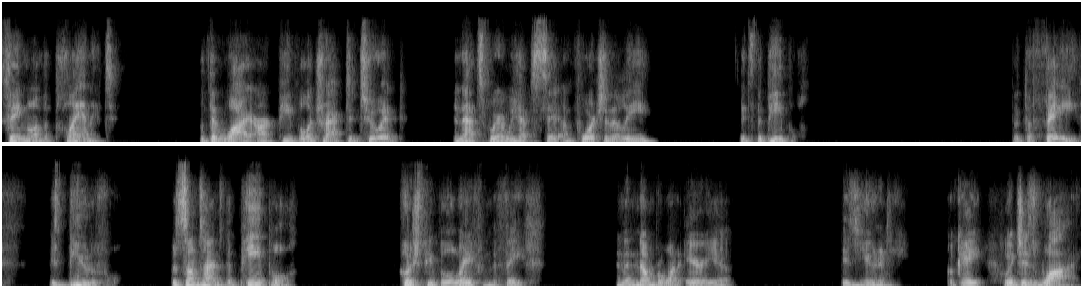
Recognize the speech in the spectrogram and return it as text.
thing on the planet. But then why aren't people attracted to it? And that's where we have to say, unfortunately, it's the people. That the faith is beautiful, but sometimes the people push people away from the faith. And the number one area is unity, okay? Which is why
